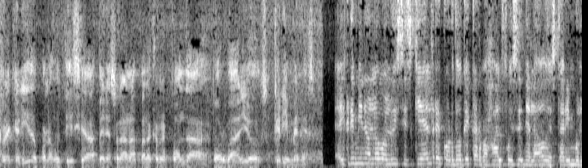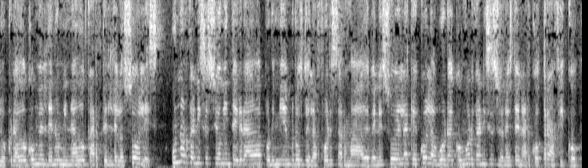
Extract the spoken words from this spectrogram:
requerido por la justicia venezolana para que responda por varios crímenes. El criminólogo Luis Isquiel recordó que Carvajal fue señalado de estar involucrado con el denominado Cartel de los Soles, una organización integrada por miembros de la Fuerza Armada de Venezuela que colabora con organizaciones de narcotráfico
